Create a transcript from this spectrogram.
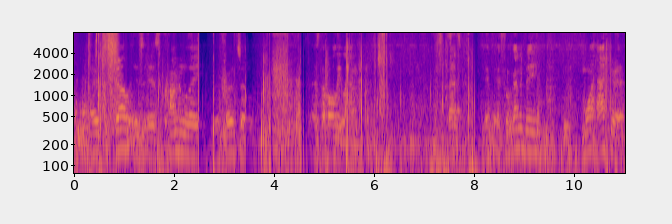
Eretz Yisrael is, is commonly referred to as, as the Holy Land. But if, if we're going to be more accurate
